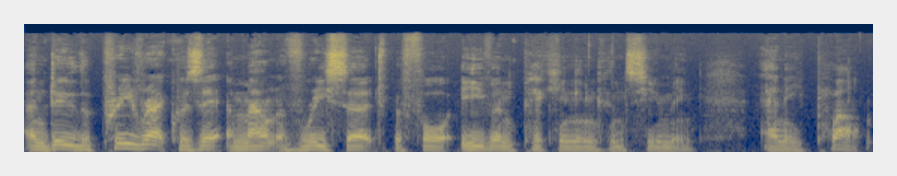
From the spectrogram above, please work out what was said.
and do the prerequisite amount of research before even picking and consuming any plant.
